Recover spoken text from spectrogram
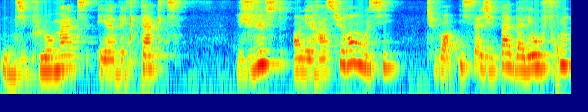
diplomate et avec tact, juste en les rassurant aussi. Tu vois, il ne s'agit pas d'aller au front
